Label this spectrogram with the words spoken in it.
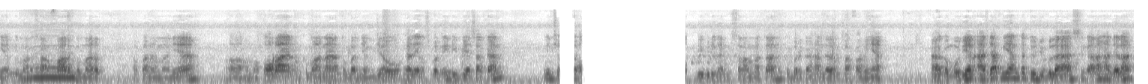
ya gemar safar gemar apa namanya uh, motoran ke mana tempat yang jauh hal yang seperti ini dibiasakan insya Allah diberikan keselamatan keberkahan dalam safarnya. Nah, kemudian adab yang ke-17 sekarang adalah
